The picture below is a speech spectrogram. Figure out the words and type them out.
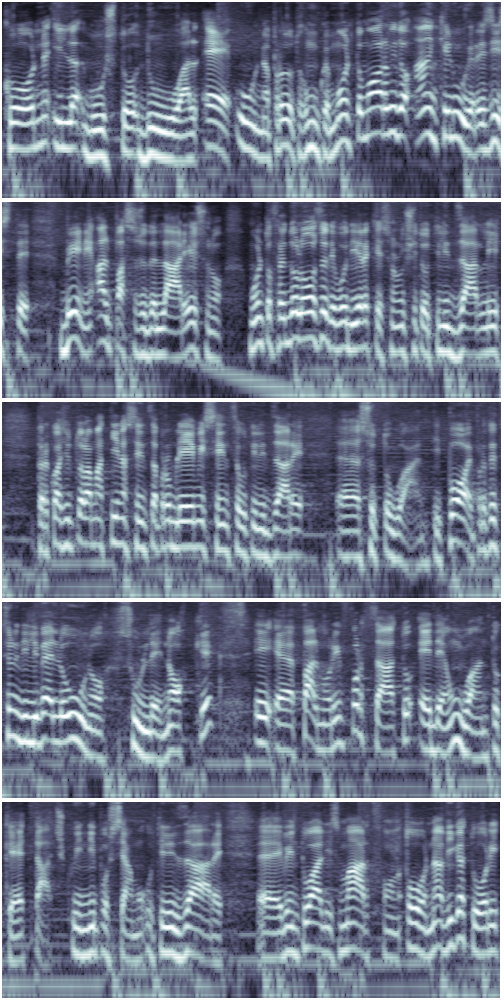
con il gusto dual, è un prodotto comunque molto morbido, anche lui resiste bene al passaggio dell'aria, io sono molto freddoloso e devo dire che sono riuscito a utilizzarli per quasi tutta la mattina senza problemi, senza utilizzare eh, sottoguanti. Poi protezione di livello 1 sulle nocche e eh, palmo rinforzato ed è un guanto che è touch, quindi possiamo utilizzare eh, eventuali smartphone o navigatori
